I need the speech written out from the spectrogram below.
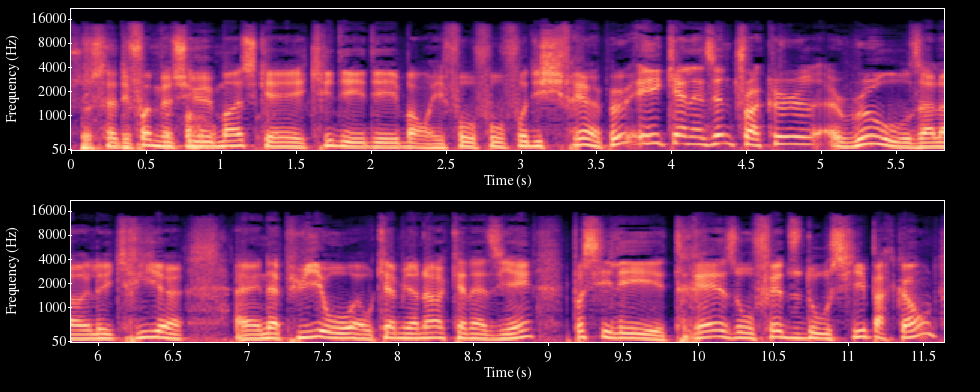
ça, ça, des fois, Monsieur Musk a écrit des, des bon, il faut, faut, faut déchiffrer un peu. Et Canadian Trucker Rules. Alors, il a écrit euh, un appui aux, aux camionneurs canadiens. Je sais pas s'il est très au fait du dossier, par contre.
